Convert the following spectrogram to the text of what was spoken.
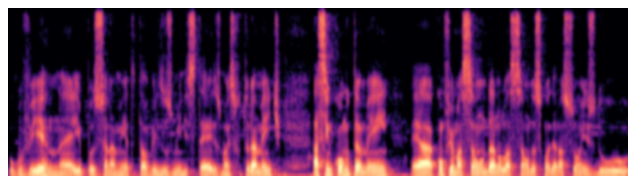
o governo né, e o posicionamento talvez dos ministérios mais futuramente, assim como também é, a confirmação da anulação das condenações do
